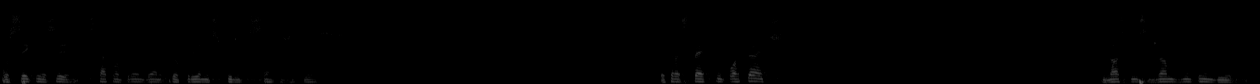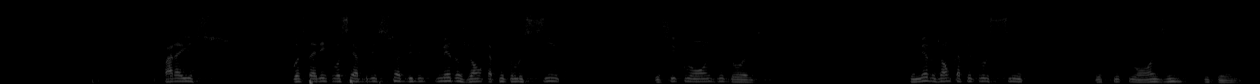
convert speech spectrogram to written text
Eu sei que você está compreendendo, porque eu creio no Espírito Santo de Deus. Outro aspecto importante nós precisamos entender. E para isso, gostaria que você abrisse sua Bíblia em 1 João capítulo 5, versículo 11 e 12. 1 João capítulo 5, versículo 11 e 12.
